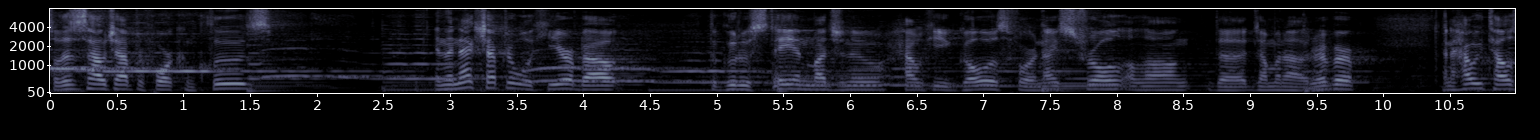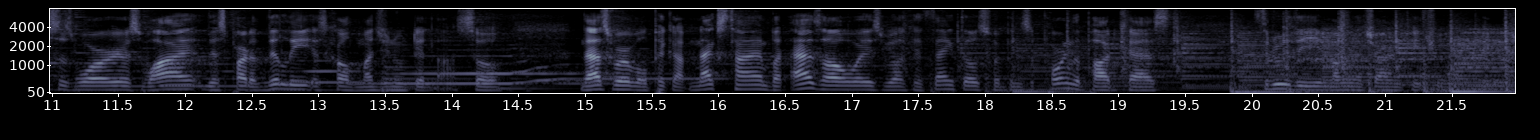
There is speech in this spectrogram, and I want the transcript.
So, this is how chapter 4 concludes. In the next chapter, we'll hear about the Guru's stay in Majnu, how he goes for a nice stroll along the Jamuna River, and how he tells his warriors why this part of Delhi is called Majnutilla. So that's where we'll pick up next time. But as always, we like to thank those who have been supporting the podcast through the Manglacharan Patreon page.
